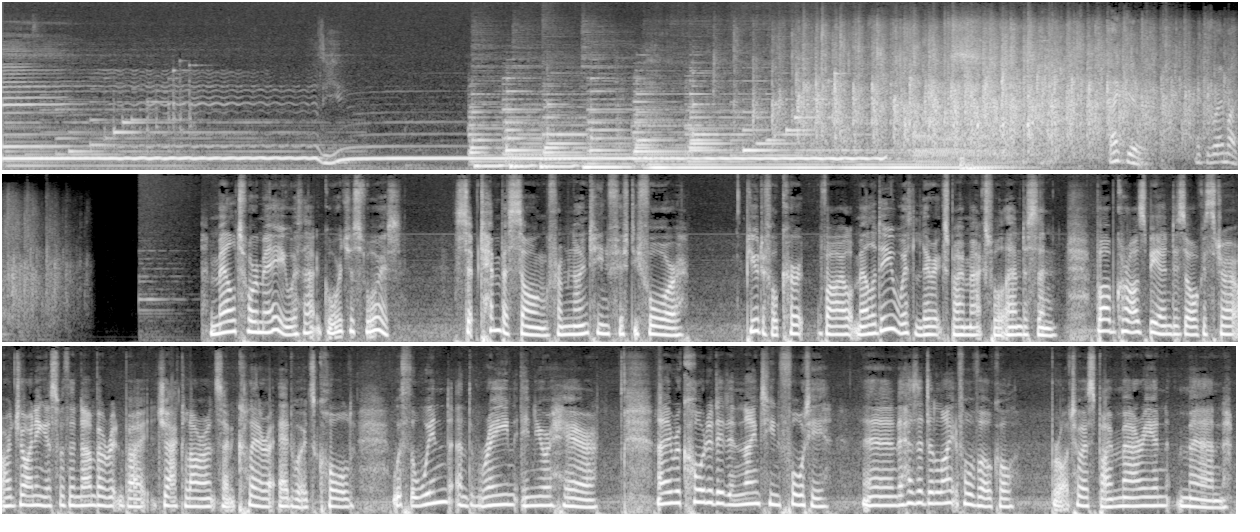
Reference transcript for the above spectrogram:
you very much. Mel Torme with that gorgeous voice. September Song from 1954. Beautiful Kurt Weill melody with lyrics by Maxwell Anderson. Bob Crosby and his orchestra are joining us with a number written by Jack Lawrence and Clara Edwards called With the Wind and the Rain in Your Hair. I recorded it in 1940 and it has a delightful vocal brought to us by Marion Mann.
